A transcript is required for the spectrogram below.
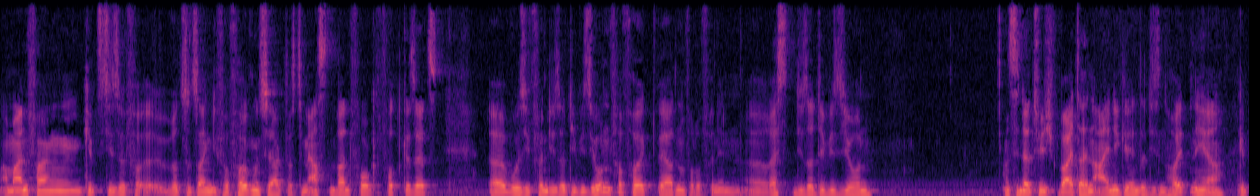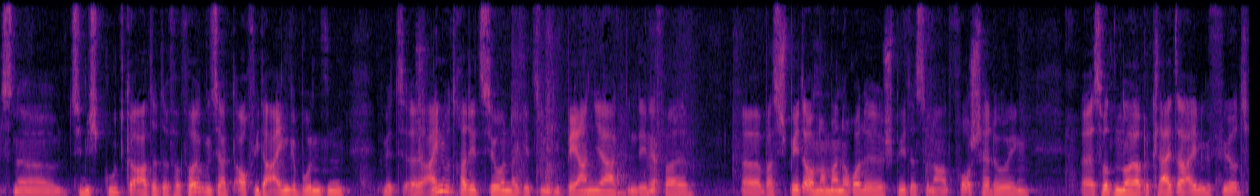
am Anfang gibt's diese, wird sozusagen die Verfolgungsjagd aus dem ersten Band fortgesetzt, äh, wo sie von dieser Division verfolgt werden oder von den äh, Resten dieser Division. Es sind natürlich weiterhin einige hinter diesen Häuten her. Gibt es eine ziemlich gut geartete Verfolgungsjagd, auch wieder eingebunden mit äh, Ainu-Tradition. Da geht es um die Bärenjagd in dem ja. Fall, äh, was später auch nochmal eine Rolle spielt. Das ist so eine Art Foreshadowing. Äh, es wird ein neuer Begleiter eingeführt,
